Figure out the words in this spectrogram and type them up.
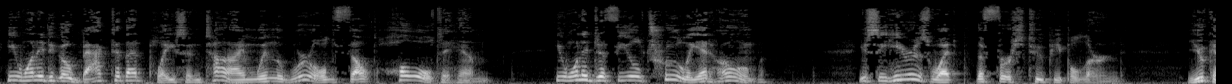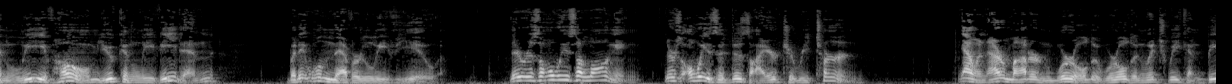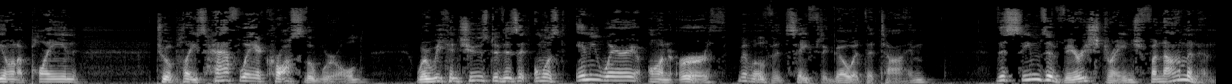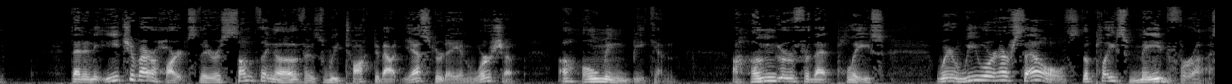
He wanted to go back to that place and time when the world felt whole to him he wanted to feel truly at home. You see, here is what the first two people learned. You can leave home, you can leave Eden, but it will never leave you. There is always a longing, there's always a desire to return. Now, in our modern world, a world in which we can be on a plane to a place halfway across the world, where we can choose to visit almost anywhere on earth, well, if it's safe to go at the time, this seems a very strange phenomenon. That in each of our hearts there is something of, as we talked about yesterday in worship, a homing beacon, a hunger for that place where we were ourselves, the place made for us,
